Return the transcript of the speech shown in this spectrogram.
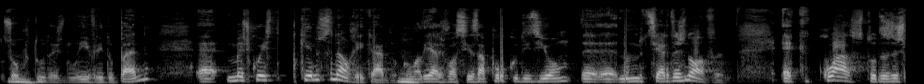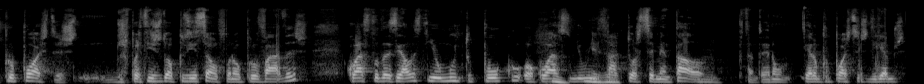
sobretudo as do Livre e do PAN, eh, mas com este pequeno senão, Ricardo, como aliás vocês há pouco diziam eh, no noticiário das nove, é que quase todas as propostas dos partidos da oposição foram aprovadas, quase todas elas tinham muito pouco ou quase nenhum impacto orçamental. Portanto, eram, eram propostas, digamos,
